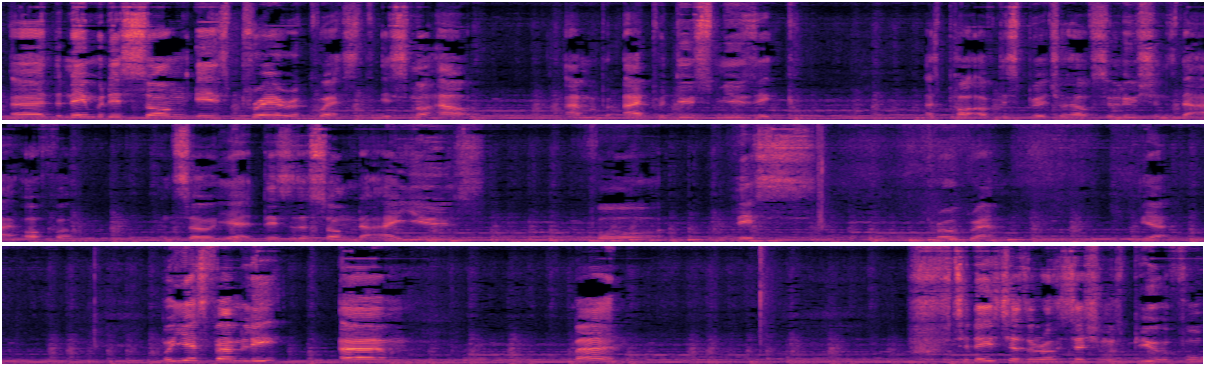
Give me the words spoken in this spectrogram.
Uh, the name of this song is Prayer Request. It's not out. I'm, I produce music as part of the spiritual health solutions that I offer. And so, yeah, this is a song that I use for this program. Yeah. But yes, family, um, man, today's Cesaro session was beautiful.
